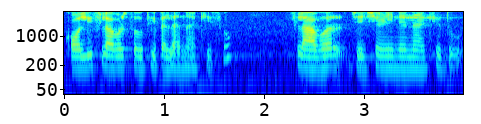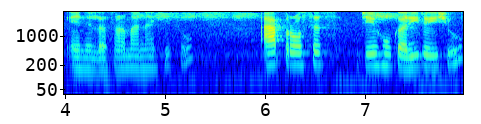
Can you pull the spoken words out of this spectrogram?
કોલીફ્લાવર સૌથી પહેલાં નાખીશું. ફ્લાવર જે છીણીને નાખ્યું હતું એને લસણમાં નાખીશું. આ પ્રોસેસ જે હું કરી રહી છું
